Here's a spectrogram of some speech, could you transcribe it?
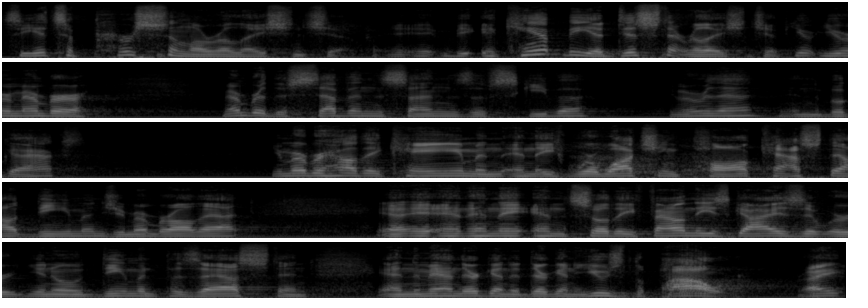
See, it's a personal relationship. It, it, it, can't be a distant relationship. You, you remember, remember the seven sons of Sceva? You remember that in the book of Acts? You remember how they came and, and they were watching Paul cast out demons? You remember all that? And, and, they, and so they found these guys that were, you know, demon possessed, and, and the man, they're going to they're gonna use the power, right?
